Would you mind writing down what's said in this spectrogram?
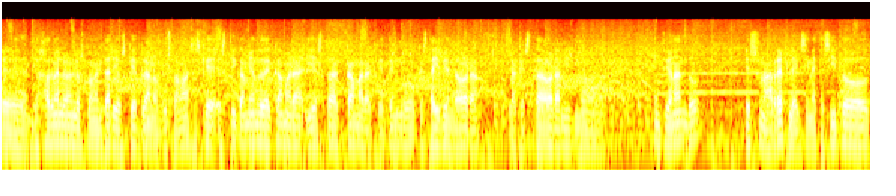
Eh, dejádmelo en los comentarios qué plano os gusta más. Es que estoy cambiando de cámara y esta cámara que tengo, que estáis viendo ahora, la que está ahora mismo funcionando, es una reflex y necesito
